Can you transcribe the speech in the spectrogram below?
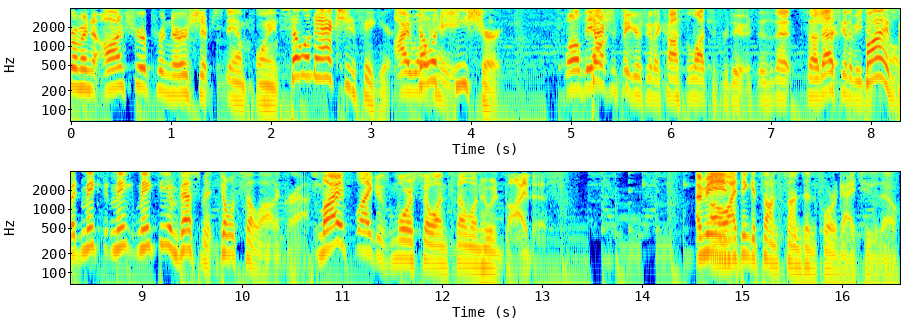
From an entrepreneurship standpoint, Sell an action figure. I Sell a hate. T-shirt. well, the Don't- action figure is going to cost a lot to produce, isn't it? So that's going to be fine. difficult. But make the, make make the investment. Don't sell autographs. my flag is more so on someone who would buy this. I mean, oh, I think it's on Suns in Four guy too, though.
